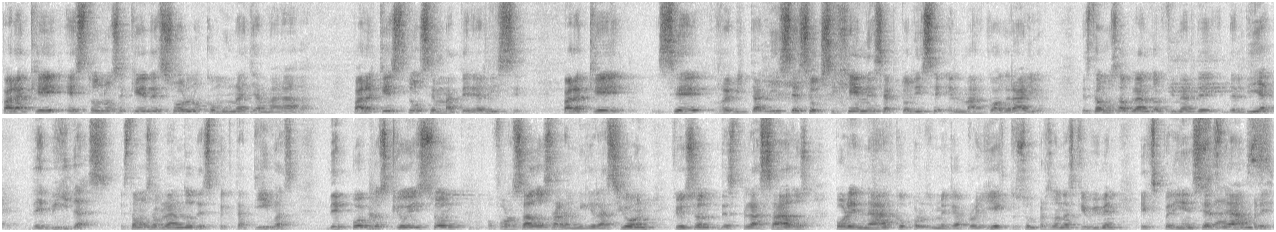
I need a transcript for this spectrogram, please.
para que esto no se quede solo como una llamarada, para que esto se materialice, para que se revitalice, se oxigene, se actualice el marco agrario. Estamos hablando al final del día de vidas, estamos hablando de expectativas, de pueblos que hoy son forzados a la migración, que hoy son desplazados por el narco, por los megaproyectos, son personas que viven experiencias de hambre,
